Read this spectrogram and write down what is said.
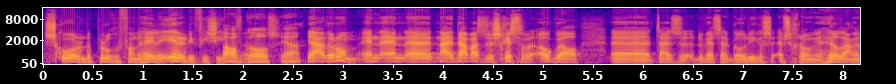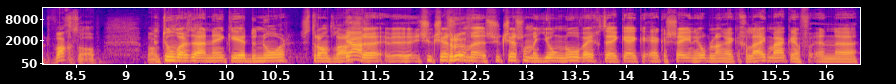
scorende ploegen van de hele eredivisie. 12 goals, ja. Ja, daarom. En, en eh, nou, ja, daar was dus gisteren ook wel eh, tijdens de wedstrijd Go Eagles FC Groningen heel lang het wachten op. En toen was daar in één keer de Noor, Strand Larsen, eh, succesvol, met, succesvol met Jong Noorwegen tegen RKC. Een heel belangrijke gelijkmaker. En, en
